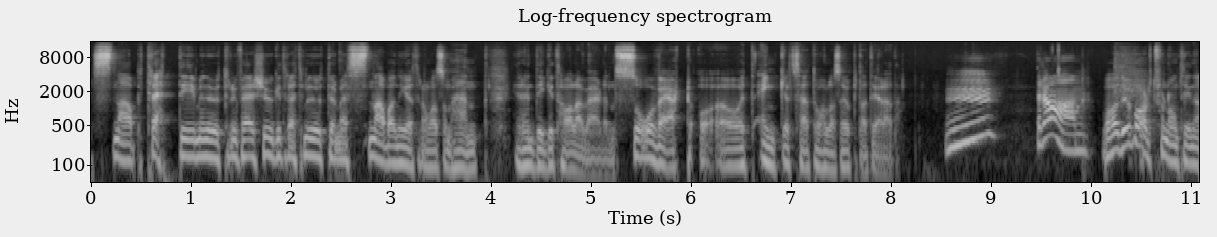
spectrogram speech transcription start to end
snabb, 30 minuter ungefär 20-30 minuter med snabba nyheter om vad som hänt i den digitala världen. Så värt och, ett enkelt sätt att hålla sig uppdaterad. Mm. Bra. Vad har du valt för någonting då?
